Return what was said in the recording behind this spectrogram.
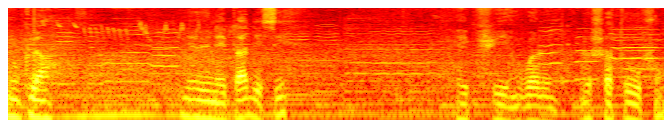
Donc là, il y a une EHPAD ici. Et puis on voit le château au fond.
